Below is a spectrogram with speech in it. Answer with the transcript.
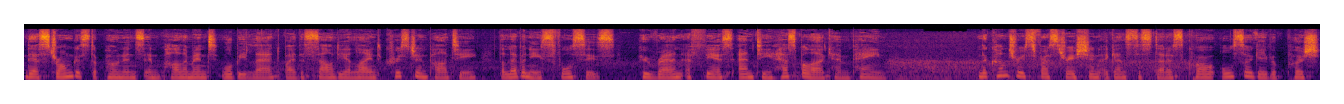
Their strongest opponents in parliament will be led by the Saudi aligned Christian party, the Lebanese Forces, who ran a fierce anti Hezbollah campaign. The country's frustration against the status quo also gave a push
